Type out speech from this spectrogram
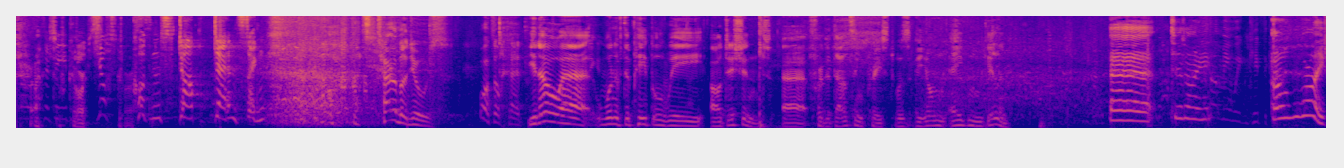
Right, of course, Just of course. couldn't stop dancing. That's terrible news. What's up, Ted? You know, uh, one of the people we auditioned uh, for the Dancing Priest was a young Aidan Gillen. Uh, did I? Oh right,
